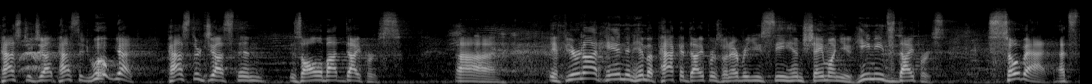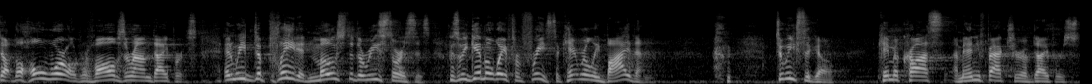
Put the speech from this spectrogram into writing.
Pastor, Ju- Pastor, whoa, yeah, Pastor Justin is all about diapers. Uh, if you're not handing him a pack of diapers whenever you see him, shame on you. He needs diapers so bad. That's the, the, whole world revolves around diapers. And we've depleted most of the resources because we give them away for free, so can't really buy them. Two weeks ago, came across a manufacturer of diapers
